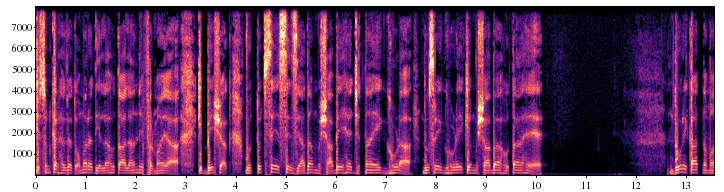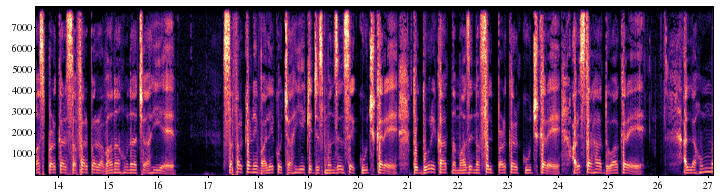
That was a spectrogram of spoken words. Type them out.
یہ سن کر حضرت عمر رضی اللہ تعالیٰ نے فرمایا کہ بے شک وہ تجھ سے اس سے زیادہ مشابہ ہے جتنا ایک گھوڑا، دوسرے گھوڑے کے مشابہ ہوتا ہے۔ دو رکعت نماز پڑھ کر سفر پر روانہ ہونا چاہیے۔ سفر کرنے والے کو چاہیے کہ جس منزل سے کوچ کرے، تو دو رکعت نماز نفل پڑھ کر کوچ کرے اور اس طرح دعا کرے۔ اللہم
